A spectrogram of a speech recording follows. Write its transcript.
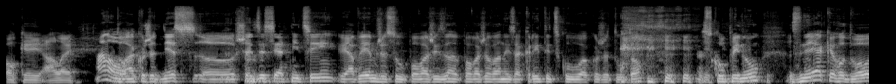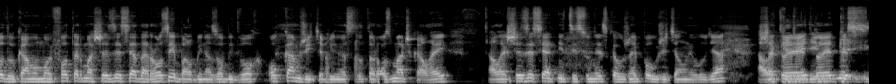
OK, ale... Áno, to... akože dnes uh, 60 ja viem, že sú považi, považovaní za kritickú akože túto skupinu. Z nejakého dôvodu, kamo môj foter má 60 a rozjebal by nás obi dvoch. Okamžite by nás toto rozmačkal, hej ale 60 sú dneska už nepoužiteľní ľudia. Ale to, je, vidím, to je dnes... Ke,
